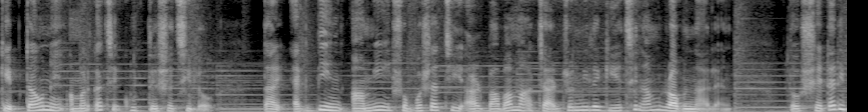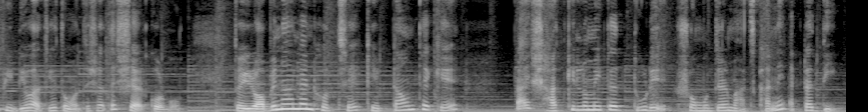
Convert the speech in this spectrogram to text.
কেপটাউনে আমার কাছে ঘুরতে এসেছিল। তাই একদিন আমি, সব্যসাচী আর বাবা মা চারজন মিলে গিয়েছিলাম রবিন আইল্যান্ড। তো সেটারই ভিডিও আজকে তোমাদের সাথে শেয়ার করব। তো এই রবিন আইল্যান্ড হচ্ছে কেপটাউন থেকে প্রায় সাত কিলোমিটার দূরে সমুদ্রের মাঝখানে একটা দ্বীপ।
